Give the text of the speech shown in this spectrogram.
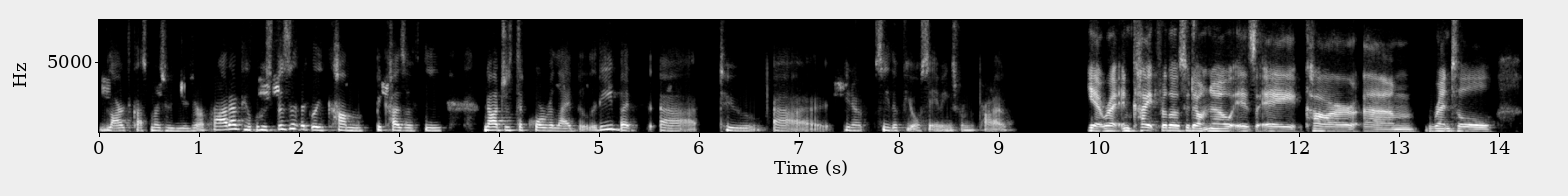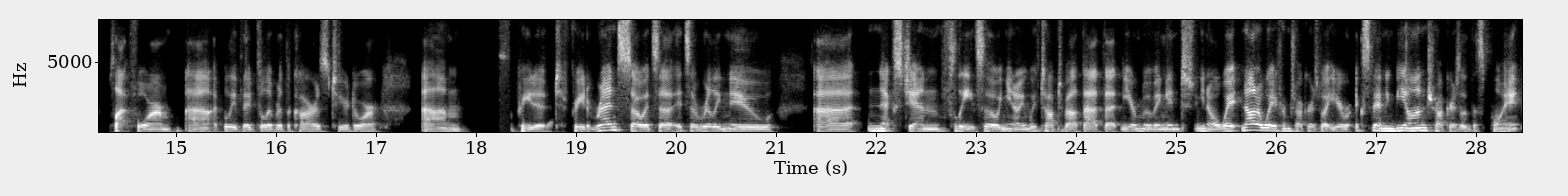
large customers who use our product who specifically come because of the not just the core reliability but uh, to uh, you know see the fuel savings from the product. Yeah right. And Kyte for those who don't know is a car um, rental platform. Uh, i believe they deliver the cars to your door. Um, you to you to rent so it's a it's a really new uh, next gen fleet. So, you know, we've talked about that, that you're moving into, you know, away, not away from truckers, but you're expanding beyond truckers at this point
